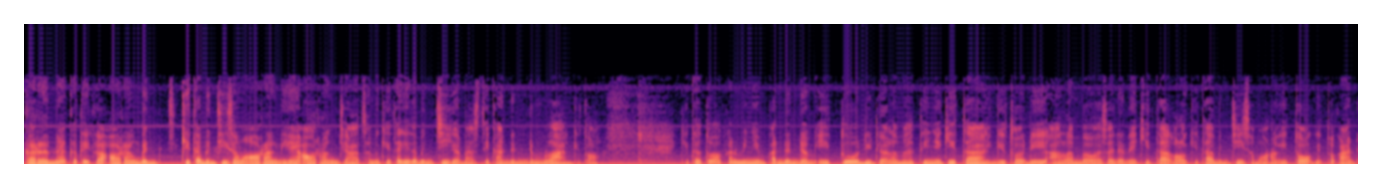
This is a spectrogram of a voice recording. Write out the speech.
karena ketika orang benci, kita benci sama orang nih ya orang jahat sama kita kita benci kan pastikan dendam lah gitu kita tuh akan menyimpan dendam itu di dalam hatinya kita gitu. Di alam bawah sadarnya kita kalau kita benci sama orang itu gitu kan.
